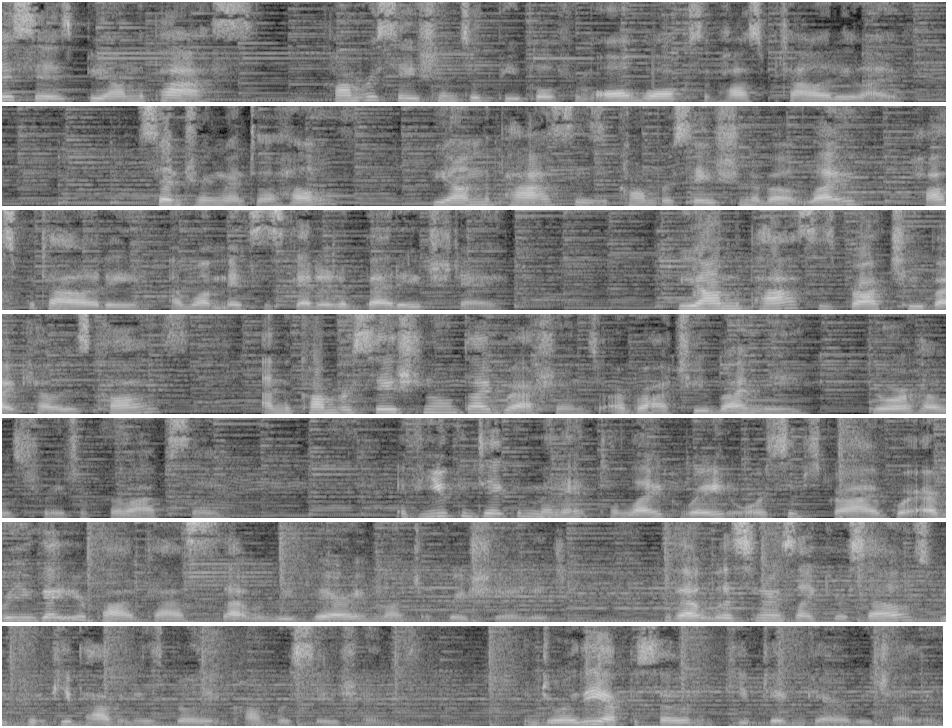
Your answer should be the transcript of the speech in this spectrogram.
This is Beyond the Pass conversations with people from all walks of hospitality life. Centering mental health, Beyond the Pass is a conversation about life, hospitality, and what makes us get out of bed each day. Beyond the Pass is brought to you by Kelly's Cause, and the conversational digressions are brought to you by me, your host, Rachel Kerlapsley. If you can take a minute to like, rate, or subscribe wherever you get your podcasts, that would be very much appreciated. Without listeners like yourselves, we couldn't keep having these brilliant conversations. Enjoy the episode and keep taking care of each other.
